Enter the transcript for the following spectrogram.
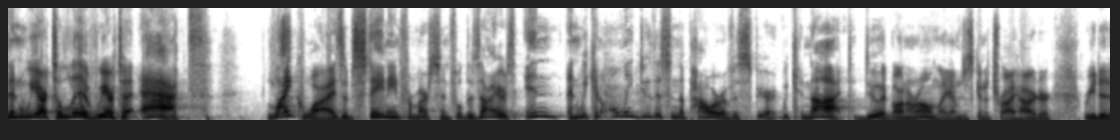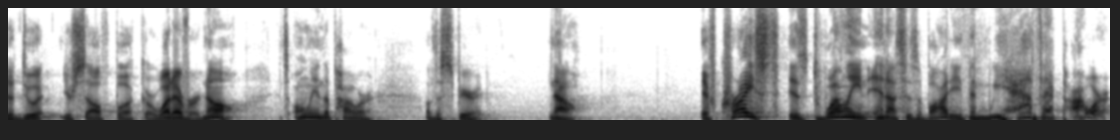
then we are to live, we are to act likewise, abstaining from our sinful desires. In, and we can only do this in the power of the Spirit. We cannot do it on our own, like I'm just going to try harder, read it a do it yourself book or whatever. No, it's only in the power of the Spirit. Now, if Christ is dwelling in us as a body, then we have that power.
